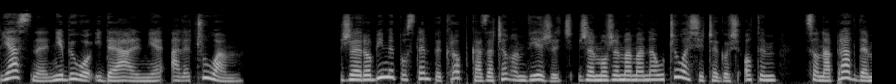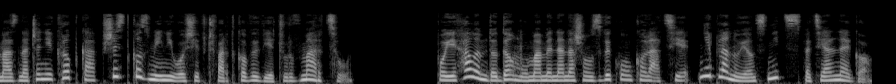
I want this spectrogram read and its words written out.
Jasne, nie było idealnie, ale czułam, że robimy postępy. Kropka, zaczęłam wierzyć, że może mama nauczyła się czegoś o tym, co naprawdę ma znaczenie. Kropka, wszystko zmieniło się w czwartkowy wieczór w marcu. Pojechałem do domu mamy na naszą zwykłą kolację, nie planując nic specjalnego.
